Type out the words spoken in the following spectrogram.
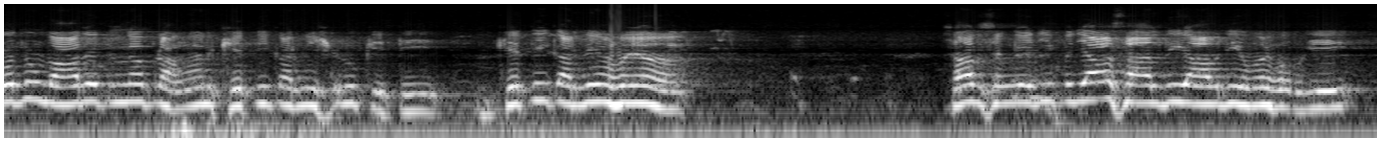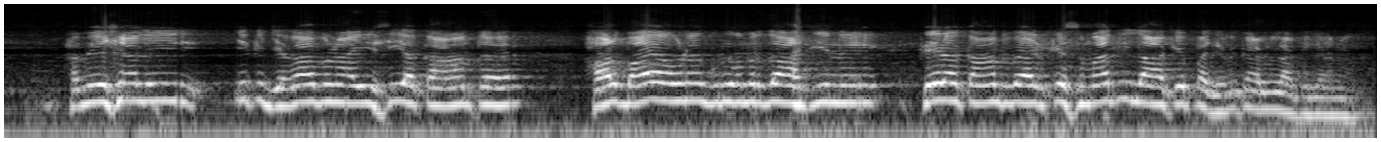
ਉਦੋਂ ਬਾਅਦ ਇਹ ਤਿੰਨਾਂ ਭਰਾਵਾਂ ਨੇ ਖੇਤੀ ਕਰਨੀ ਸ਼ੁਰੂ ਕੀਤੀ। ਖੇਤੀ ਕਰਦਿਆਂ ਹੋਇਆਂ ਸਾਧ ਸੰਗਤ ਜੀ 50 ਸਾਲ ਦੀ ਆਪ ਦੀ ਉਮਰ ਹੋ ਗਈ। ਹਮੇਸ਼ਾ ਲਈ ਇੱਕ ਜਗ੍ਹਾ ਬਣਾਈ ਸੀ ਇਕਾਂਤ। ਹਲ ਬਾਇਆ ਹੋਣਾ ਗੁਰੂ ਅਮਰਦਾਸ ਜੀ ਨੇ, ਫਿਰ ਇਕਾਂਤ ਬੈਠ ਕੇ ਸਮਾਧੀ ਲਾ ਕੇ ਭਜਨ ਕਰਨ ਲੱਗ ਜਾਣਾ।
